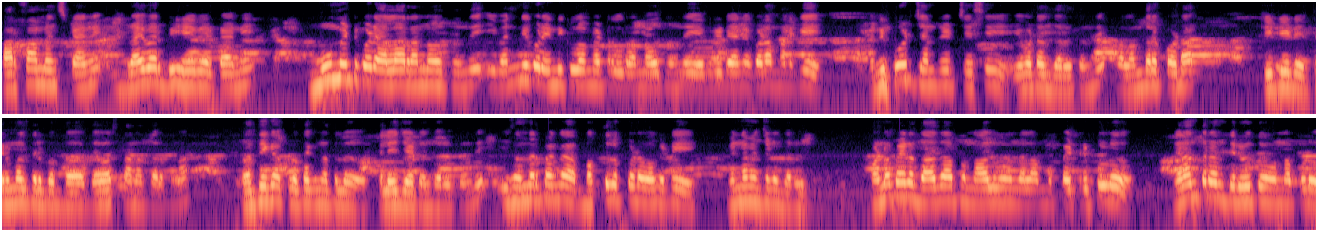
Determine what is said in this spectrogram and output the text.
పర్ఫార్మెన్స్ కానీ డ్రైవర్ బిహేవియర్ కానీ మూమెంట్ కూడా ఎలా రన్ అవుతుంది ఇవన్నీ కూడా ఎన్ని కిలోమీటర్లు రన్ అవుతుంది ఎవ్రీడే అని కూడా మనకి రిపోర్ట్ జనరేట్ చేసి ఇవ్వడం జరుగుతుంది. వాళ్ళందరూ కూడా టీటీడీ తిరుమల తిరుపతి దేవస్థానం తరఫున ప్రత్యేక కృతజ్ఞతలు తెలియజేయడం జరుగుతుంది. ఈ సందర్భంగా భక్తులకు కూడా ఒకటి విన్నవించడం జరుగుతుంది. కొండపైన దాదాపు నాలుగు వందల ముప్పై ట్రిప్పులు నిరంతరం తిరుగుతూ ఉన్నప్పుడు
